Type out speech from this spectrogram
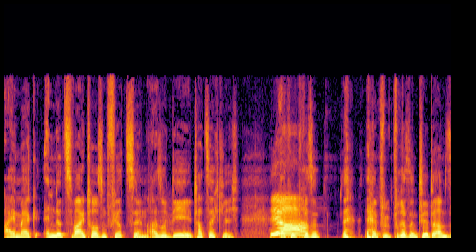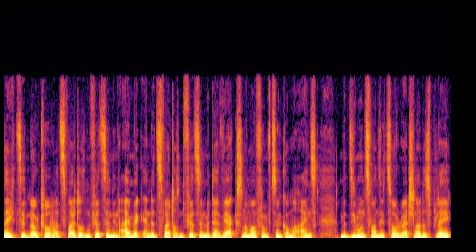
iMac Ende 2014, also D, tatsächlich. Ja! Apple, präsent Apple präsentierte am 16. Oktober 2014 den iMac Ende 2014 mit der Werksnummer 15,1 mit 27 Zoll Retina Display,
